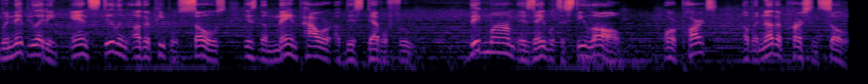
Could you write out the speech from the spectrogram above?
Manipulating and stealing other people's souls is the main power of this devil fruit. Big Mom is able to steal all, or parts, of another person's soul.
